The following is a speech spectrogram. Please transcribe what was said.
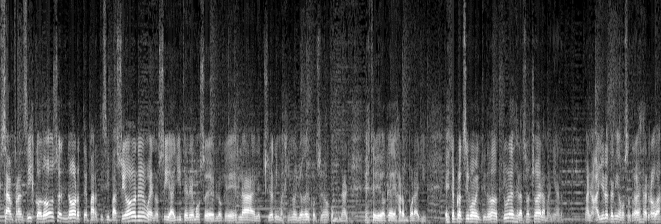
San Francisco 2, Norte, participación. eh, Bueno, sí, allí tenemos eh, lo que es la elección, imagino yo, del Consejo Comunal. Este video que dejaron por allí. Este próximo 29 de octubre desde las 8 de la mañana. Bueno, ayer lo teníamos a través de arroba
